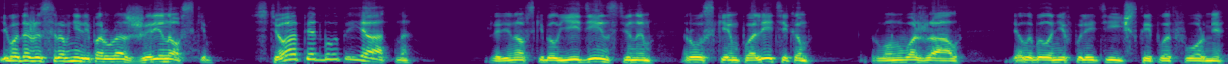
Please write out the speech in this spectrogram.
Его даже сравнили пару раз с Жириновским. Степе это было приятно. Жириновский был единственным русским политиком, которого он уважал, Дело было не в политической платформе,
